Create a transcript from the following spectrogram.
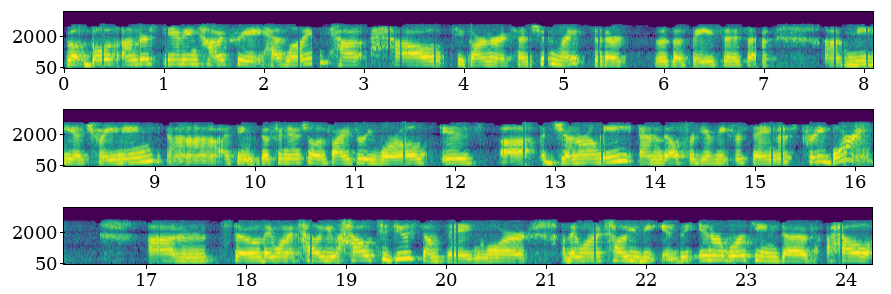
both understanding how to create headlines, how how to garner attention, right? So there's there's a basis of uh, media training. Uh, I think the financial advisory world is uh, generally, and they'll forgive me for saying this, pretty boring. Um, so they want to tell you how to do something, or they want to tell you the the inner workings of how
